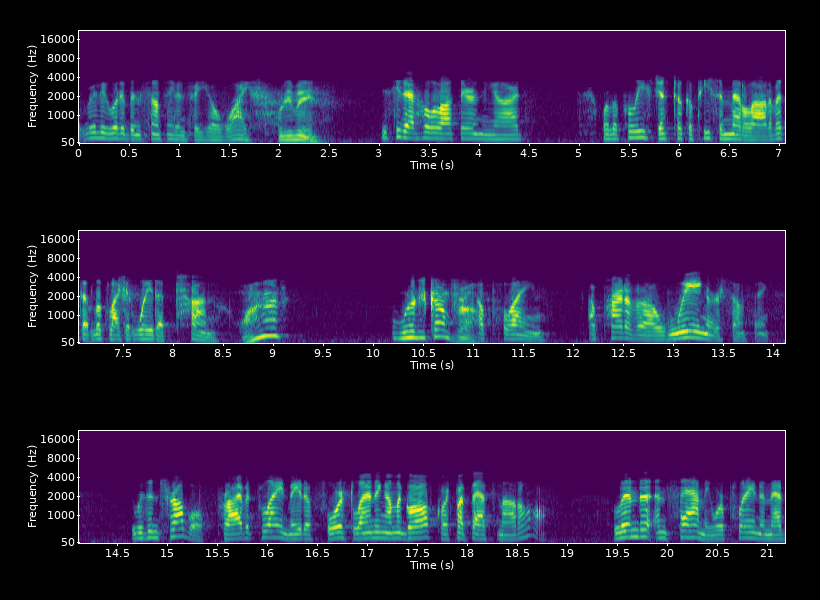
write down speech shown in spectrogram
It really would have been something for your wife. What do you mean? You see that hole out there in the yard? Well, the police just took a piece of metal out of it that looked like it weighed a ton. What? Where'd it come from? A plane. A part of a wing or something. It was in trouble. Private plane made a forced landing on the golf course, but that's not all. Linda and Sammy were playing in that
